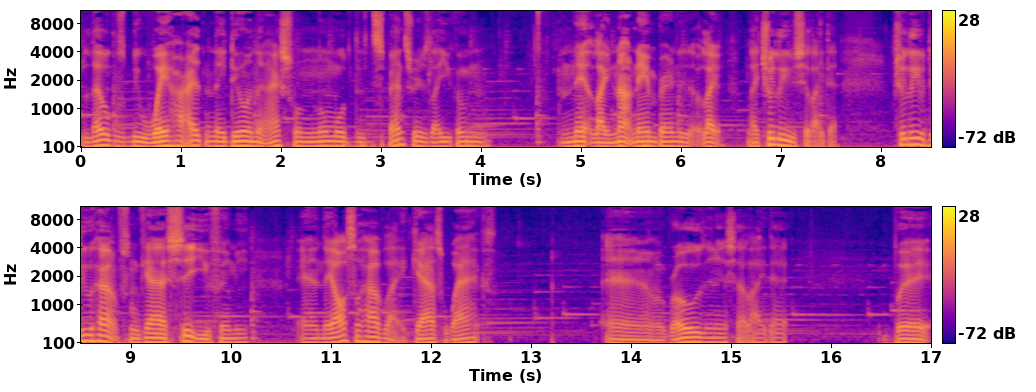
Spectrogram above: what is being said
levels be way higher than they do in the actual normal dispensaries like you can na- like not name branded like like Trulieve shit like that Trulieve do have some gas shit you feel me and they also have like gas wax and Rose and shit like that. But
